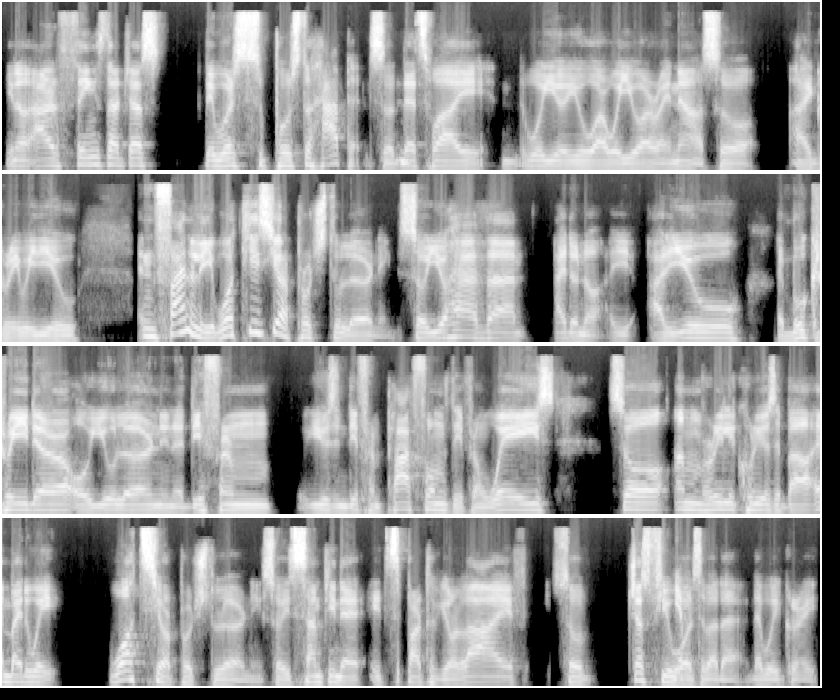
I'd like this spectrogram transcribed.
you know, are things that just they were supposed to happen. So that's why you you are where you are right now. So I agree with you. And finally, what is your approach to learning? So you have, um, I don't know, are you a book reader or you learn in a different, using different platforms, different ways? So I'm really curious about, and by the way, what's your approach to learning? So it's something that it's part of your life. So just a few yep. words about that. That would be great.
